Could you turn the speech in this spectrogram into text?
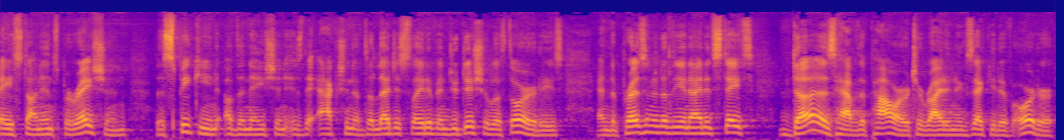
Based on inspiration, the speaking of the nation is the action of the legislative and judicial authorities, and the President of the United States does have the power to write an executive order,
